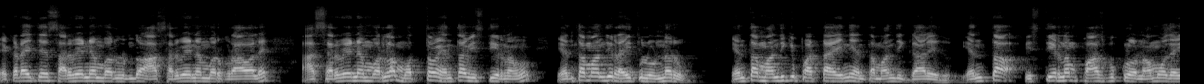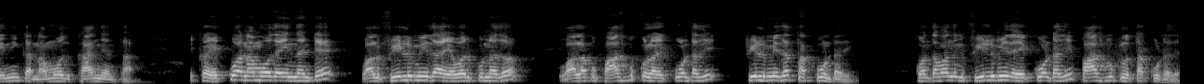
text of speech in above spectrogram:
ఎక్కడైతే సర్వే నెంబర్లు ఉందో ఆ సర్వే నెంబర్కు రావాలి. ఆ సర్వే నెంబర్లో మొత్తం ఎంత విస్తీర్ణము? ఎంతమంది రైతులు ఉన్నారు? ఎంతమందికి పట్టా అయింది? ఎంతమందికి కాలేదు? ఎంత విస్తీర్ణం పాస్బుక్లో నమోదైంది? ఇంకా నమోదు కాంది ఎంత? ఇక ఎక్కువ నమోదైందంటే వాళ్ళ ఫీల్డ్ మీద ఎవరికి ఉన్నదో వాళ్ళకు పాస్బుక్లో ఎక్కువ ఉంటుంది ఫీల్డ్ మీద తక్కువ ఉంటుంది. కొంతమందికి ఫీల్డ్ మీద ఎక్కువ ఉంటుంది పాస్బుక్లో తక్కువ ఉంటుంది.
